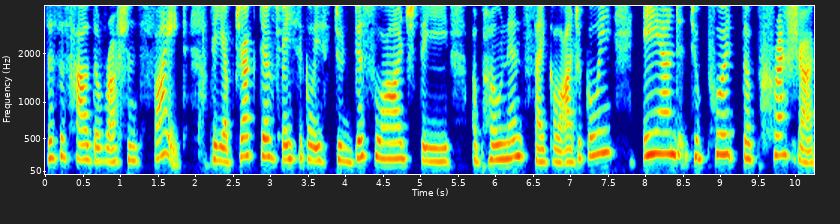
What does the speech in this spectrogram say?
this is how the Russians fight. The objective basically is to dislodge the opponent psychologically and to put the pressure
